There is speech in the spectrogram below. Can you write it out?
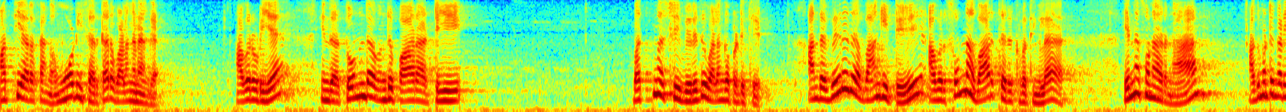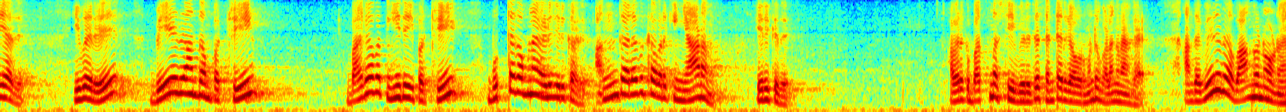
மத்திய அரசாங்கம் மோடி சர்க்கார் வழங்கினாங்க. அவருடைய இந்த தொண்டை வந்து பாராட்டி பத்மஸ்ரீ விருது வழங்கப்பட்டுச்சு. அந்த விருதை வாங்கிட்டு அவர் சொன்ன வார்த்தை இருக்குது பார்த்தீங்களா என்ன சொன்னார்னா அது மட்டும் கிடையாது. இவர் வேதாந்தம் பற்றி பகவத்கீதை பற்றி புத்தகம்லாம் எழுதியிருக்காரு. அந்த அளவுக்கு அவருக்கு ஞானம் இருக்குது. அவருக்கு பத்மஸ்ரீ விருதை சென்ட்ரல் கவர்மெண்ட் வழங்கினாங்க. அந்த விருதை வாங்கினோன்னு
